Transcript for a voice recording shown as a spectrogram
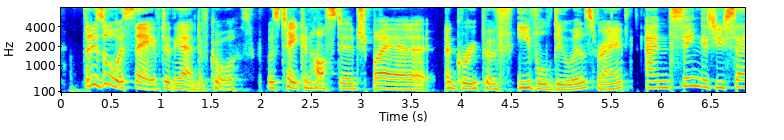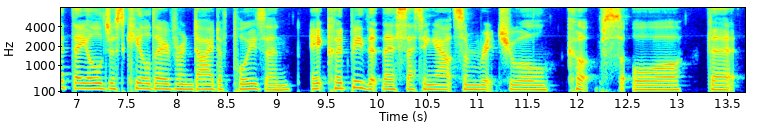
but is always saved in the end, of course, was taken hostage by a, a group of evildoers, right? And seeing as you said they all just keeled over and died of poison, it could be that they're setting out some ritual cups or that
